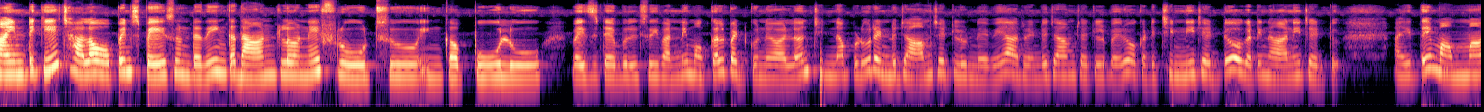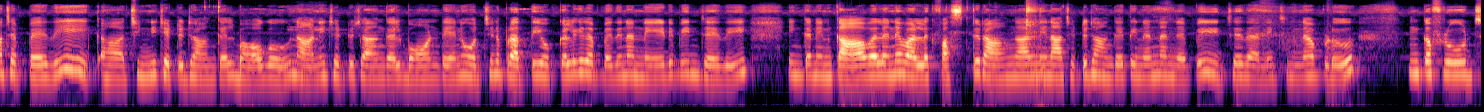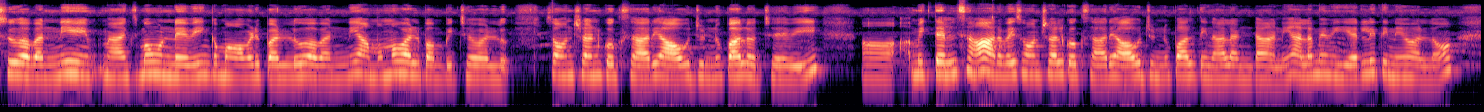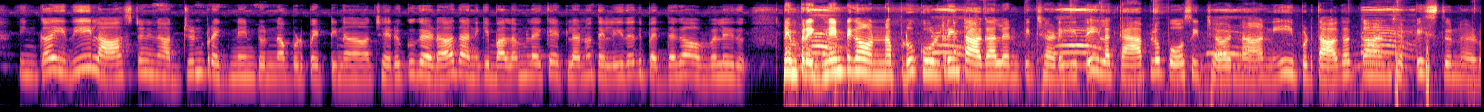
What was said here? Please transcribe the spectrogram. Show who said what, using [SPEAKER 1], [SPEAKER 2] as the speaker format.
[SPEAKER 1] మా ఇంటికి చాలా ఓపెన్ స్పేస్ ఉంటుంది. ఇంకా దాంట్లోనే ఫ్రూట్స్ ఇంకా పూలు వెజిటేబుల్స్ ఇవన్నీ మొక్కలు పెట్టుకునే వాళ్ళం. చిన్నప్పుడు రెండు జామ చెట్లు ఉండేవి. ఆ రెండు జామ చెట్ల పేరు ఒకటి చిన్ని చెట్టు ఒకటి నాని చెట్టు. అయితే మా అమ్మ చెప్పేది చిన్ని చెట్టు జాంకాయలు బాగోవు నాని చెట్టు జాంకాయలు బాగుంటాయి అని వచ్చిన ప్రతి ఒక్కరికి చెప్పేది. నన్ను ఏడిపించేది. ఇంకా నేను కావాలనే వాళ్ళకి ఫస్ట్ రాగానే నేను ఆ చెట్టు జాంకాయ తినండి అని చెప్పి ఇచ్చేదాన్ని చిన్నప్పుడు. ఇంకా ఫ్రూట్స్ అవన్నీ మ్యాక్సిమం ఉండేవి. ఇంకా మామిడి పళ్ళు అవన్నీ అమ్మమ్మ వాళ్ళు పంపించేవాళ్ళు. సంవత్సరానికి ఒకసారి ఆవు జున్ను పాలు వచ్చేవి మీకు తెలుసా? అరవై సంవత్సరాలకు ఒకసారి ఆవు జున్ను పాలు తినాలంట అని. అలా మేము ఇయర్లీ తినేవాళ్ళం. ఇంకా ఇది లాస్ట్ నేను అర్జున్ ప్రెగ్నెంట్ ఉన్నప్పుడు పెట్టిన చెరుకు గడ. దానికి బలం లేక ఎట్లానో తెలియదు అది పెద్దగా అవ్వలేదు. నేను ప్రెగ్నెంట్గా ఉన్నప్పుడు కూల్ డ్రింక్ తాగాలనిపించి అడిగితే ఇలా క్యాప్లో పోసి ఇచ్చేవాడు నాని. ఇప్పుడు తాగక్క అని చెప్పి ఇస్తున్నాడు.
